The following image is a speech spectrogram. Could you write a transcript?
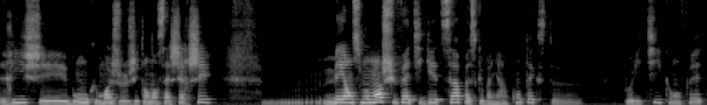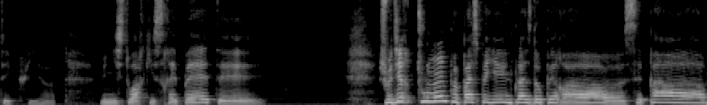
riche et bon, que moi j'ai tendance à chercher. Mais en ce moment, je suis fatiguée de ça parce que ben, y a un contexte euh, politique en fait, et puis une histoire qui se répète. Et je veux dire, tout le monde peut pas se payer une place d'opéra. c'est pas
